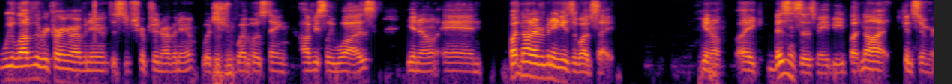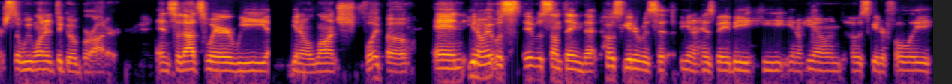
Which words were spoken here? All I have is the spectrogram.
we love the recurring revenue, the subscription revenue, which mm-hmm. web hosting obviously was, you know, and but not everybody needs a website. You know, like businesses maybe, but not consumers. So we wanted to go broader. And so that's where we, you know, launched VoIPO. And, you know, it was it was something that HostGator was you know, his baby. He, you know, he owned HostGator fully.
